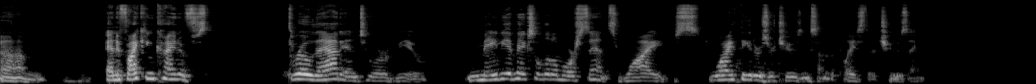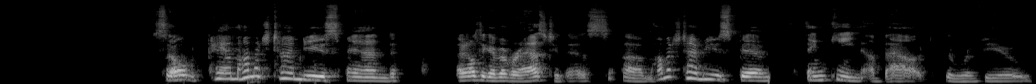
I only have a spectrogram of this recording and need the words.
Um, and if I can kind of throw that into a review, maybe it makes a little more sense why why theaters are choosing some of the plays they're choosing. So, Pam, how much time do you spend? I don't think I've ever asked you this. Um, how much time do you spend thinking about the review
